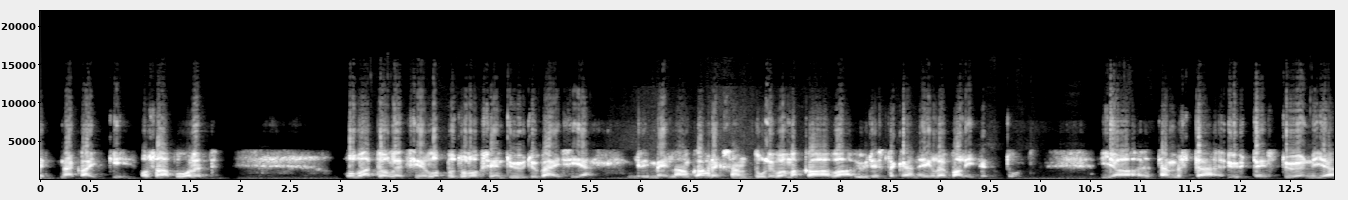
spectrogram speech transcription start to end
että nämä kaikki osapuolet – ovat olleet siihen lopputulokseen tyytyväisiä. Eli meillä on kahdeksan tuulivoimakaavaa, yhdestäkään ei ole valitettu. Ja tämmöistä yhteistyön ja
